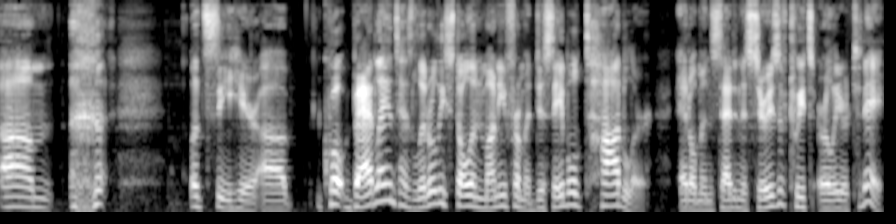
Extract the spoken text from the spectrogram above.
um, let's see here. Uh, quote: Badlands has literally stolen money from a disabled toddler Adelman said in a series of tweets earlier today.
